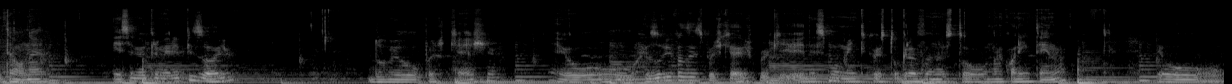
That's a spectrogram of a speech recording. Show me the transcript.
Então, né? Esse é meu primeiro episódio do meu podcast. Eu resolvi fazer esse podcast porque nesse momento que eu estou gravando, eu estou na quarentena. Eu.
